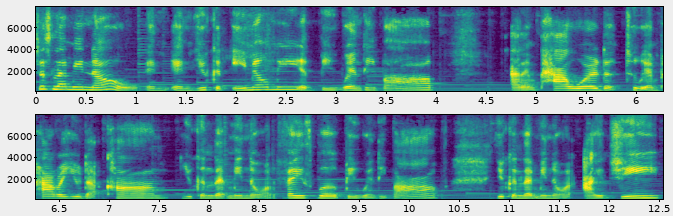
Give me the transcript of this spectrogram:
just let me know. And, and you could email me. It'd Bewindi Bobb at empowered to empoweryou.com. You can let me know on Facebook, Bewindi Bobb. You can let me know on IG.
